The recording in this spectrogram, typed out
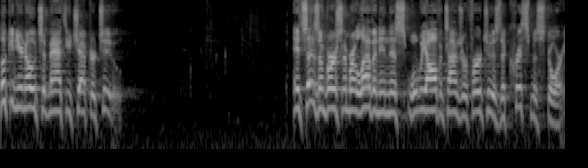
Look in your notes at Matthew chapter 2. It says in verse number 11 in this, what we oftentimes refer to as the Christmas story.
